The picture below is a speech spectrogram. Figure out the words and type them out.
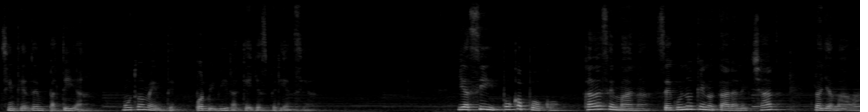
sintiendo empatía mutuamente por vivir aquella experiencia. Y así, poco a poco, cada semana, según lo que notara en el chat, lo llamaba.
